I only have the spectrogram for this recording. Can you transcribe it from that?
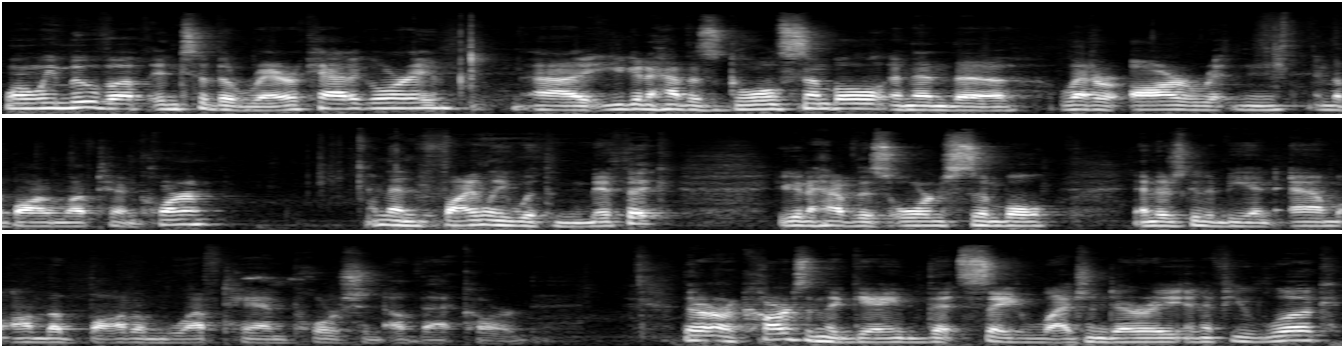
When we move up into the rare category, uh, you're going to have this gold symbol and then the letter R written in the bottom left-hand corner. And then finally with mythic, you're going to have this orange symbol and there's going to be an M on the bottom left-hand portion of that card. There are cards in the game that say legendary, and if you look,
